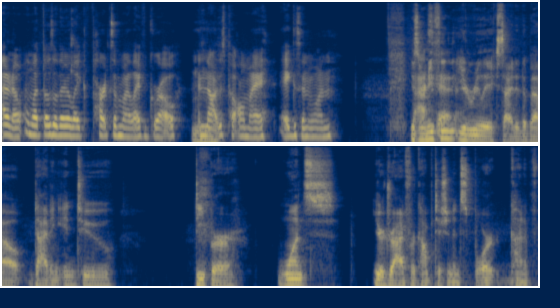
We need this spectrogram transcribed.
I don't know, and let those other like parts of my life grow mm-hmm. and not just put all my eggs in one. Is basket. there anything that you're really excited about diving into deeper once your drive for competition in sport kind of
